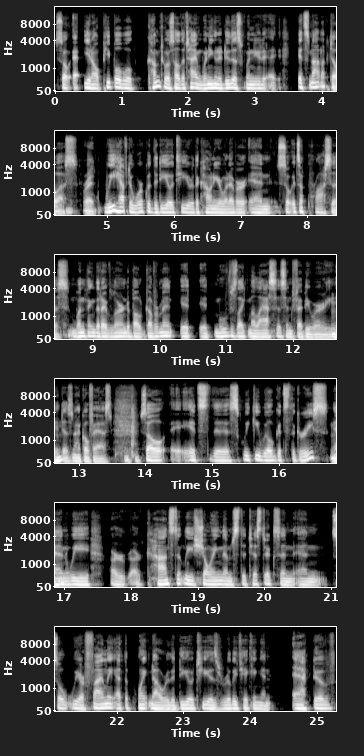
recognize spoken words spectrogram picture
So, uh, you know, people will come to us all the time. When are you going to do this? When you, eh, it's not up to us Right. we have to work with the DOT or the county or whatever, and so it's a process. One thing that I've learned about government, it it moves like molasses in February. It mm-hmm. does not go fast. Mm-hmm. So eh, it's the squeaky wheel gets the grease, and we are are constantly showing them statistics, and and so we are finally at the point now where the DOT is really taking an active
